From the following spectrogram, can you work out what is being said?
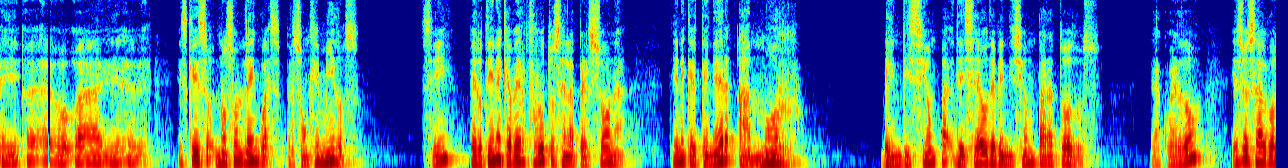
eh, eh, es que eso no son lenguas, pero son gemidos. ¿Sí? Pero tiene que haber frutos en la persona. Tiene que tener amor, bendición, deseo de bendición para todos. ¿De acuerdo? Eso es algo.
